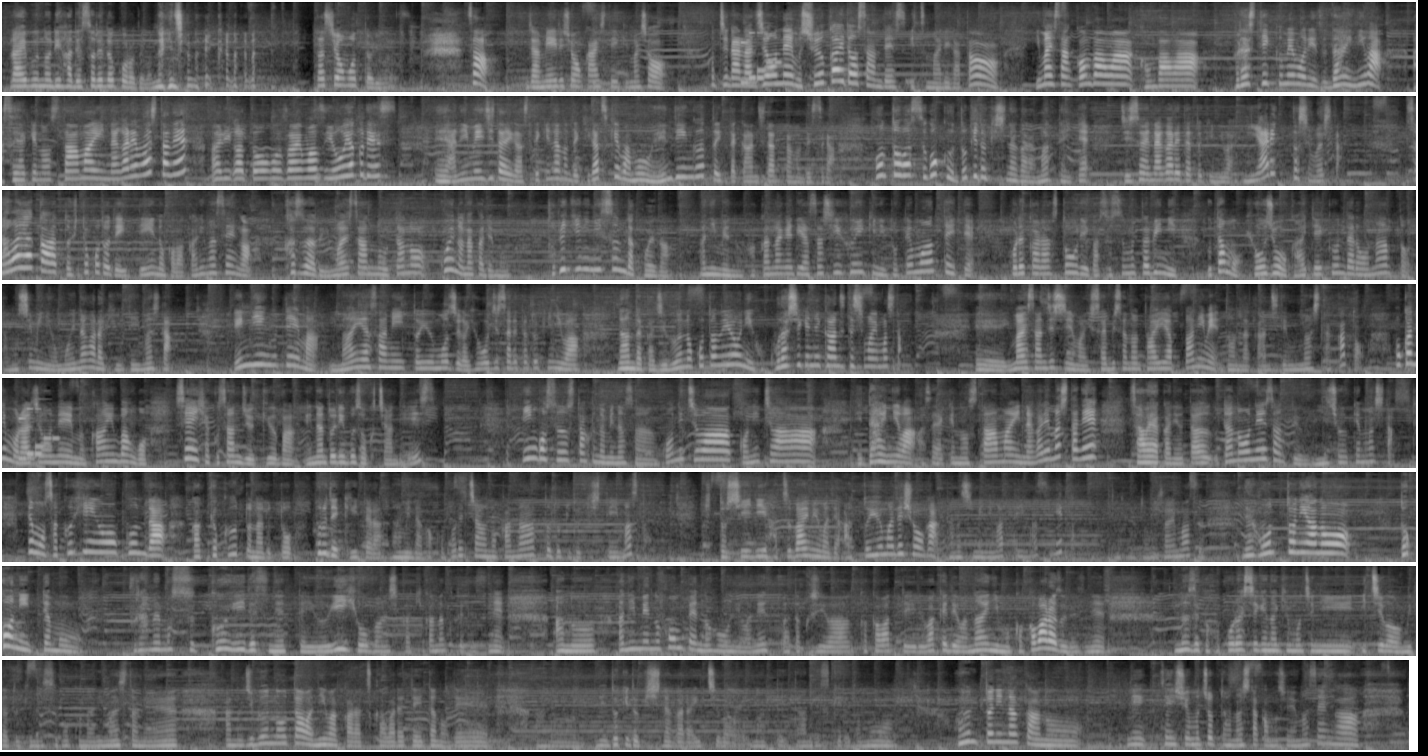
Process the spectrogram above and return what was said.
ライブのリハでそれどころではないんじゃないかななんて。私思っております。さあじゃあメール紹介していきましょう。こちらラジオネーム周海道さんです。いつもありがとう。今井さんこんばんは。こんばんは。プラスティックメモリーズ第2話朝焼けのスターマイン流れましたね。ありがとうございます。ようやくです。えー、アニメ自体が素敵なので気がつけばもうエンディングといった感じだったのですが本当はすごくドキドキしながら待っていて実際流れた時にはニヤリとしました。爽やかと一言で言っていいのか分かりませんが数ある今井さんの歌の声の中でもとびきりに澄んだ声がアニメの儚げで優しい雰囲気にとても合っていてこれからストーリーが進むたびに歌も表情を変えていくんだろうなと楽しみに思いながら聴いていました。エンディングテーマ「今井あさみ」という文字が表示された時にはなんだか自分のことのように誇らしげに感じてしまいました。えー、今井さん自身は久々のタイアップアニメどんな感じで見ましたかと。他にもラジオネーム会員番号1139番エナドリ不足ちゃんです。ビンゴススタッフの皆さんこんにちは。こんにちは。第2話朝焼けのスターマイン流れましたね。爽やかに歌う歌のお姉さんという印象を受けました。でも作品を組んだ楽曲となるとフルで聴いたら涙がこぼれちゃうのかなとドキドキしていますと。きっと CD 発売日まであっという間でしょうが楽しみに待っていますねと。ありがとうございます。ね本当にあのどこに行ってもプラメもすっごいいいですねっていういい評判しか聞かなくてですね。あのアニメの本編の方にはね私は関わっているわけではないにもかかわらずですねなぜか誇らしげな気持ちに1話を見た時にすごくなりましたね。あの自分の歌は2話から使われていたのであの、ね、ドキドキしながら1話を待っていたんですけれども本当になんかあのね、先週もちょっと話したかもしれませんが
